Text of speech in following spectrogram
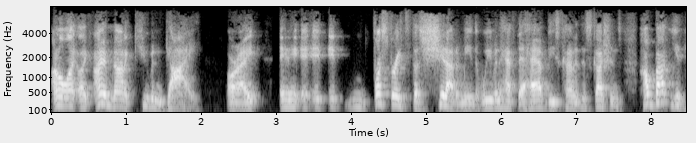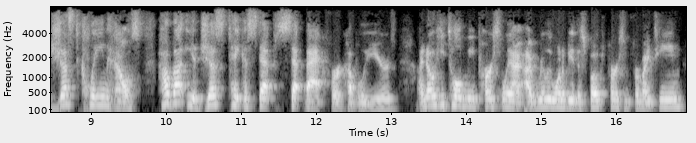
I don't like like I am not a Cuban guy. All right. And it, it, it frustrates the shit out of me that we even have to have these kind of discussions. How about you just clean house? How about you just take a step step back for a couple of years? I know he told me personally I, I really want to be the spokesperson for my team,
